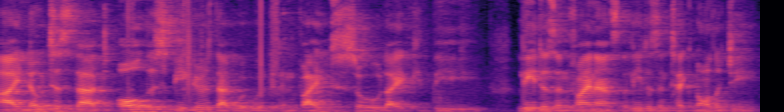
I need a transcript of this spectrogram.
I noticed that all the speakers that we would invite, so like the leaders in finance, the leaders in technology,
